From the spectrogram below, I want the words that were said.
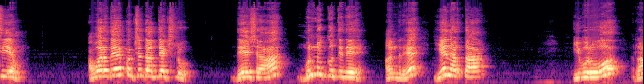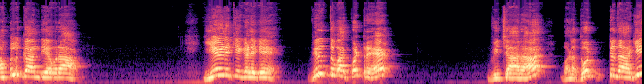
ಸಿ ಎಂ, ಅವರದೇ ಪಕ್ಷದ ಅಧ್ಯಕ್ಷರು ದೇಶ ಮುನ್ನುಗ್ಗುತ್ತಿದೆ ಅಂದ್ರೆ ಏನರ್ಥ? ಇವರು ರಾಹುಲ್ ಗಾಂಧಿ ಅವರ ಹೇಳಿಕೆಗಳಿಗೆ ವಿರುದ್ಧವಾಗಿ ಕೊಟ್ಟರೆ ವಿಚಾರ ಬಹಳ ದೊಡ್ಡದಾಗಿ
